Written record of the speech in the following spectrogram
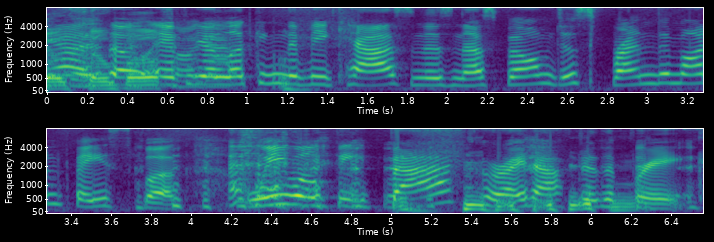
Yeah, so if you're looking to be cast in this Nest film, just friend him on Facebook. we will be back right after the break.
